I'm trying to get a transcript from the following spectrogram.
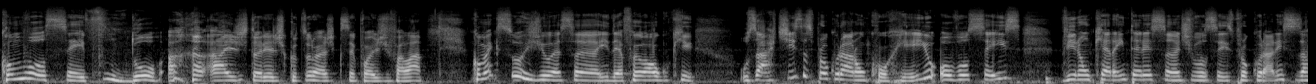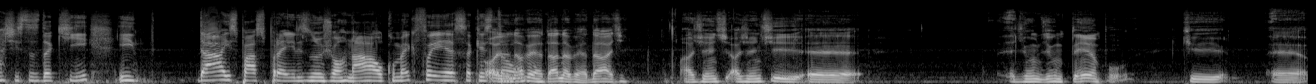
Como você fundou a, a editoria de cultura, acho que você pode falar. Como é que surgiu essa ideia? Foi algo que os artistas procuraram o correio ou vocês viram que era interessante vocês procurarem esses artistas daqui e dar espaço para eles no jornal? Como é que foi essa questão? Olha, na verdade, na verdade, a gente, a gente é de, um, de um tempo que é,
